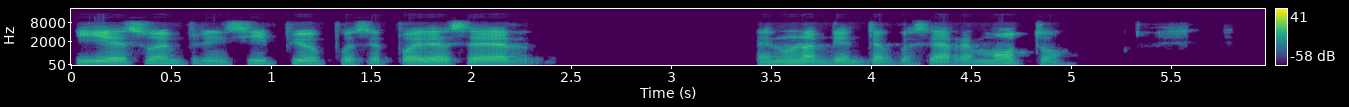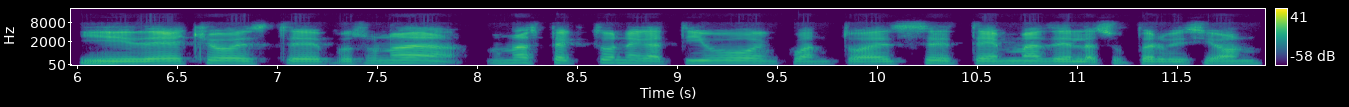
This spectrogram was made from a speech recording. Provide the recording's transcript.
Y eso en principio, pues se puede hacer en un ambiente aunque sea remoto. Y de hecho, este, pues una, un aspecto negativo en cuanto a ese tema de la supervisión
